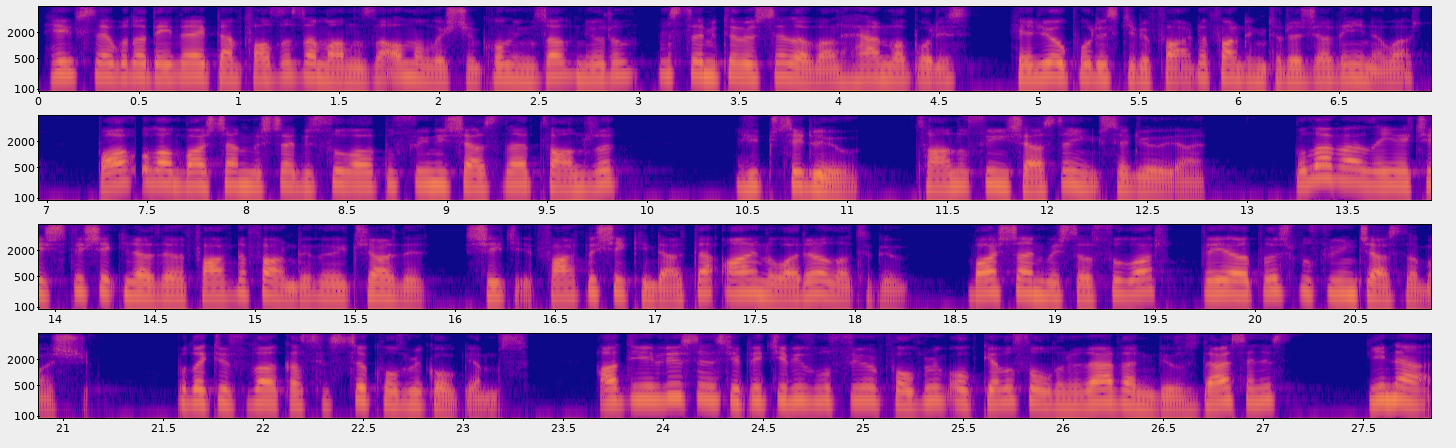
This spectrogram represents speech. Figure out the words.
hepsine burada değinerekten fazla zamanınızı almamak için konuyu uzatmıyorum. Mısır mitolojisinde de var, Hermopolis, Heliopolis gibi farklı farklı mitolojilerde yine var. Var olan başlangıçta bir su var, bu suyun içerisinde Tanrı yükseliyor. Tanrı suyun içerisinde yükseliyor yani. Buna benzer yine çeşitli şekillerde farklı farklı öykülerde şek farklı şekillerde aynı olaylar anlatılıyor. Başlangıçta su var ve yaratılış bu suyun içerisinde başlıyor. Buradaki sular kasıtlısı kozmik okyanus. Ha diyebilirsiniz ki peki biz bu suyun kozmik okyanus olduğunu nereden biliyoruz derseniz yine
